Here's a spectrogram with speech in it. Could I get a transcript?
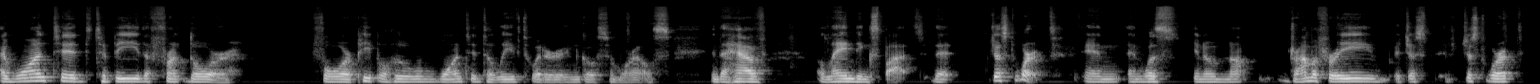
I wanted to be the front door for people who wanted to leave Twitter and go somewhere else, and to have a landing spot that just worked and and was you know not drama free it just it just worked.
